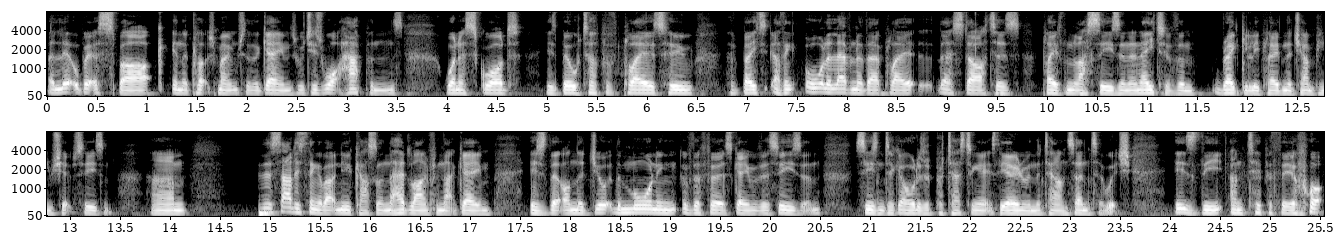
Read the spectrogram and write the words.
a little bit of spark in the clutch moments of the games, which is what happens when a squad is built up of players who have basically. I think all eleven of their play their starters played from last season, and eight of them regularly played in the championship season. Um, the saddest thing about Newcastle and the headline from that game is that on the the morning of the first game of the season, season ticket holders are protesting against the owner in the town centre, which is the antipathy of what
